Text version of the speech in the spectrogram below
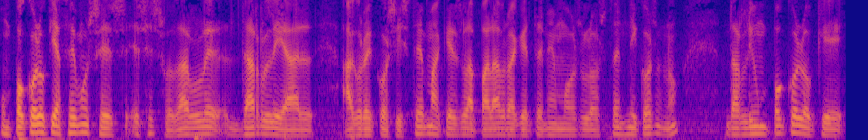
Un poco lo que hacemos es, es eso, darle, darle al agroecosistema, que es la palabra que tenemos los técnicos, ¿no? Darle un poco lo que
